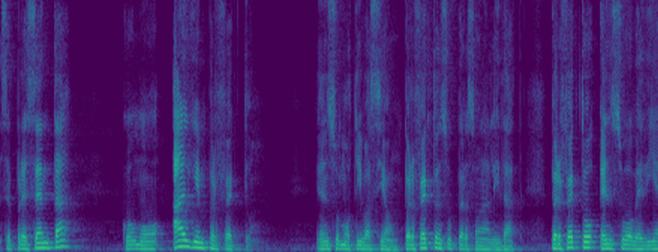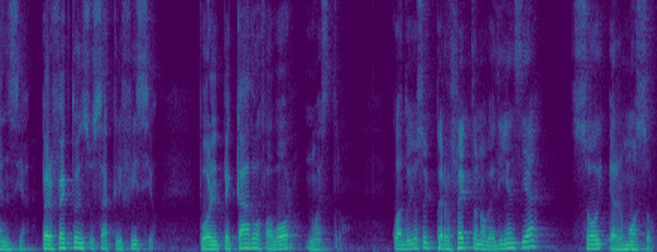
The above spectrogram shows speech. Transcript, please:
se presenta como alguien perfecto en su motivación, perfecto en su personalidad perfecto en su obediencia, perfecto en su sacrificio, por el pecado a favor nuestro. Cuando yo soy perfecto en obediencia, soy hermoso.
